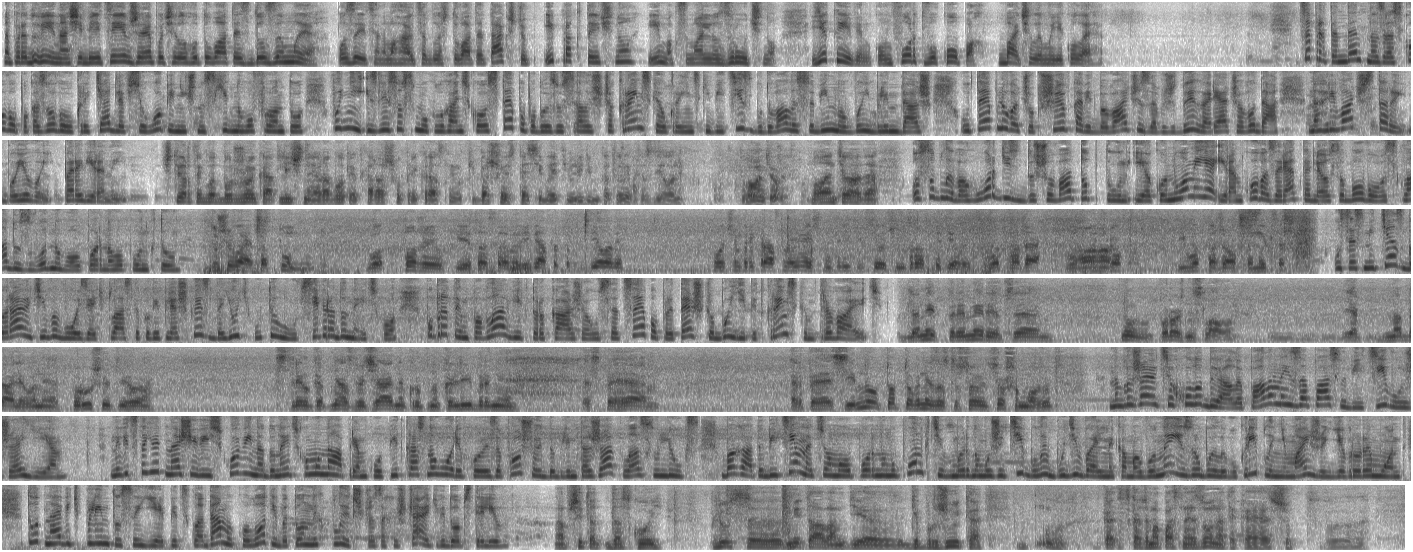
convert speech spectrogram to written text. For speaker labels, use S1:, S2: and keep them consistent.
S1: На передовій наші бійці вже почали готуватись до зими. Позиції намагаються облаштувати так, щоб і практично, і максимально зручно. Який він комфорт в окопах, бачили мої колеги.
S2: Це претендент на зразково-показове укриття для всього північно-східного фронту. В одній із лісосмуг Луганського степу поблизу селища Кримське українські бійці збудували собі новий бліндаж. Утеплювач, обшивка, відбивач, завжди гаряча вода. Нагрівач старий, бойовий, перевірений.
S3: Четвертый год буржуйка отличная, работает хорошо, прекрасно. И Большое спасибо этим людям, которые это сделали.
S4: Волонтеры.
S3: Волонтеры, да.
S2: Особлива гордість – душова топтун і економія, і ранкова зарядка для особового складу зводного опорного пункту.
S3: Душевая топтун. Вот, тоже это самое, ребята там сделали. Очень прекрасная вещь, смотрите, все очень просто делается. Вот вода, вот бачок. И вот, пожалуйста, мыться.
S2: Усе сміття збирають і вивозять. Пластикові пляшки здають у тилу в Сєвєродонецьку. Побратим Павла Віктор каже, усе це попри те, що бої під Кримським тривають.
S5: Для них перемир'я це ну, порожня слава. Як надалі вони порушують його, стрілкотня звичайно, крупнокаліберні, СПГ, РПГ-7. Ну, тобто вони застосовують все, що можуть.
S2: Наближаються холоди, але паливний запас у бійців уже є. Не відстають наші військові на Донецькому напрямку. Під Красногорівкою запрошують до блінтажа класу люкс. Багато бійців на цьому опорному пункті в мирному житті були будівельниками. Вони і зробили в укріпленні майже євроремонт. Тут навіть плінтуси є під складами колод і бетонних плит, що захищають від обстрілів.
S6: обшита доской, плюс э, металлом, где, где буржуйка, ну, скажем, опасная зона такая, чтобы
